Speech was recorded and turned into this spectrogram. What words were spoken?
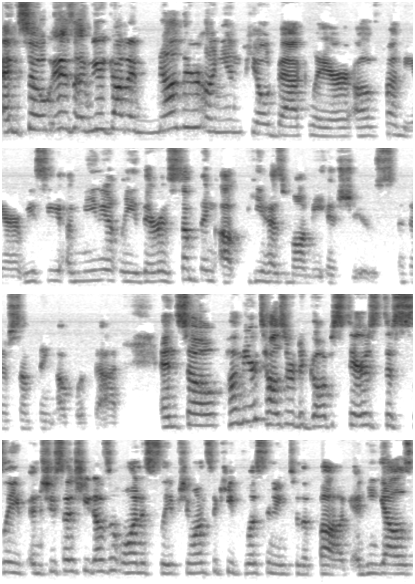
And so is we got another onion peeled back layer of Pamir. We see immediately there is something up. He has mommy issues, and there's something up with that. And so Pamir tells her to go upstairs to sleep, and she says she doesn't want to sleep. She wants to keep listening to the bug. And he yells,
